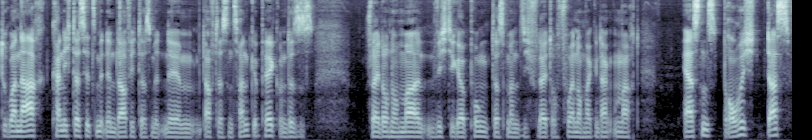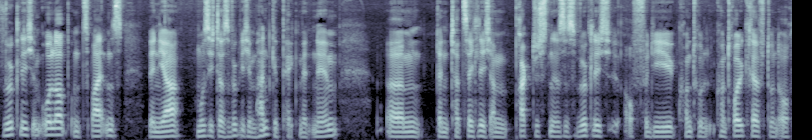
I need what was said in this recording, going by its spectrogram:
drüber nach, kann ich das jetzt mitnehmen, darf ich das mitnehmen, darf das ins Handgepäck und das ist vielleicht auch nochmal ein wichtiger Punkt, dass man sich vielleicht auch vorher nochmal Gedanken macht. Erstens, brauche ich das wirklich im Urlaub? Und zweitens, wenn ja, muss ich das wirklich im Handgepäck mitnehmen? Ähm, denn tatsächlich am praktischsten ist es wirklich auch für die Kontro Kontrollkräfte und auch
